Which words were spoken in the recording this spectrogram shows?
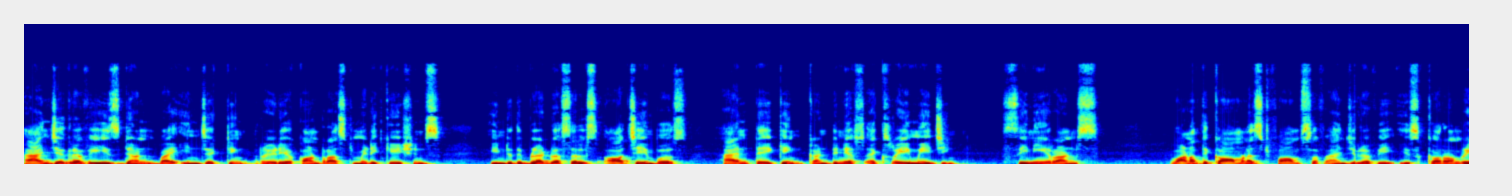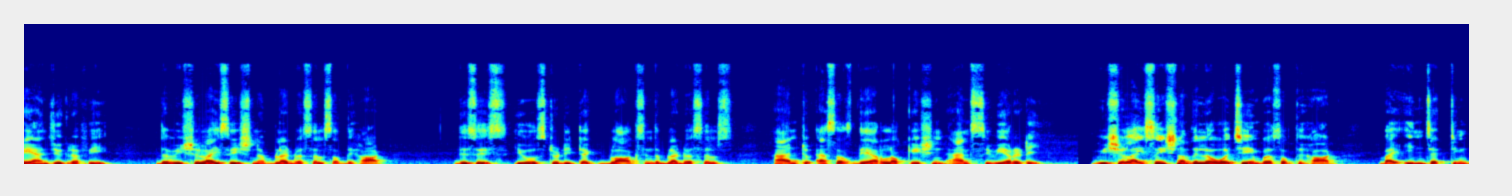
Angiography is done by injecting radiocontrast medications into the blood vessels or chambers and taking continuous X-ray imaging, cine runs. One of the commonest forms of angiography is coronary angiography, the visualization of blood vessels of the heart. This is used to detect blocks in the blood vessels and to assess their location and severity. Visualization of the lower chambers of the heart by injecting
